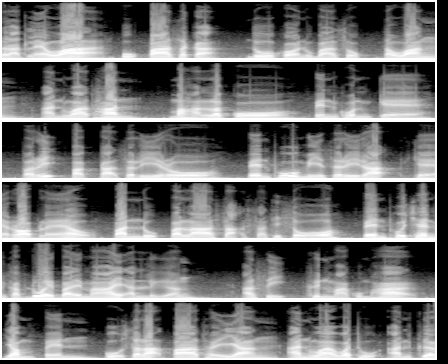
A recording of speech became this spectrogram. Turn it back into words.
ตรัสแล้วว่า อุปาสกะ ดูก่อนอุบาสก ตวัง อันว่าท่าน มหันลโก เป็นคนแก่ ปริปักกะสรีโร เป็นผู้มีสรีระแก่รอบแล้ว ปันดุปลาสะสะทิโส เป็นผู้เช่นกับด้วยใบไม้อันเหลือง อสิขึ้นมาคุมภาค ย่อมเป็นกุสละปาเถยยัง อันว่าวัตถุอันเกื้อ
